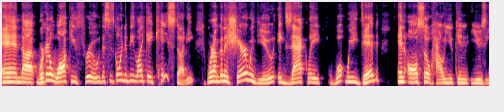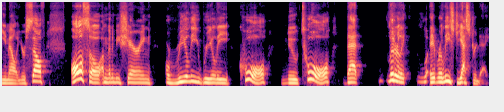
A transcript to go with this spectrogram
And uh, we're going to walk you through. This is going to be like a case study where I'm going to share with you exactly what we did and also how you can use email yourself. Also, I'm going to be sharing a really, really cool new tool that literally it released yesterday.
